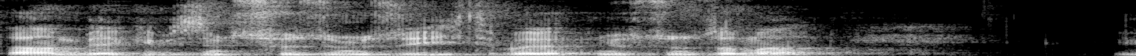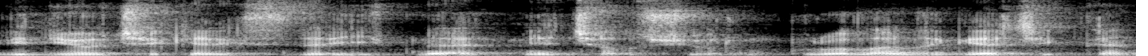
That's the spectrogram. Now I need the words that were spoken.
Tamam belki bizim sözümüzü itibar etmiyorsunuz ama video çekerek sizleri ikna etmeye çalışıyorum. Buralarda gerçekten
